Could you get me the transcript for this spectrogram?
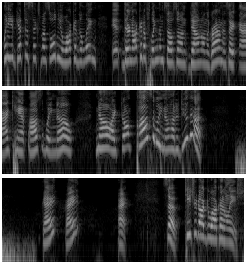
When you get to six months old and you walk in the ring, they're not going to fling themselves on down on the ground and say, "I can't possibly know, no, I don't possibly know how to do that." Okay, right? All right. So teach your dog to walk on a leash.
